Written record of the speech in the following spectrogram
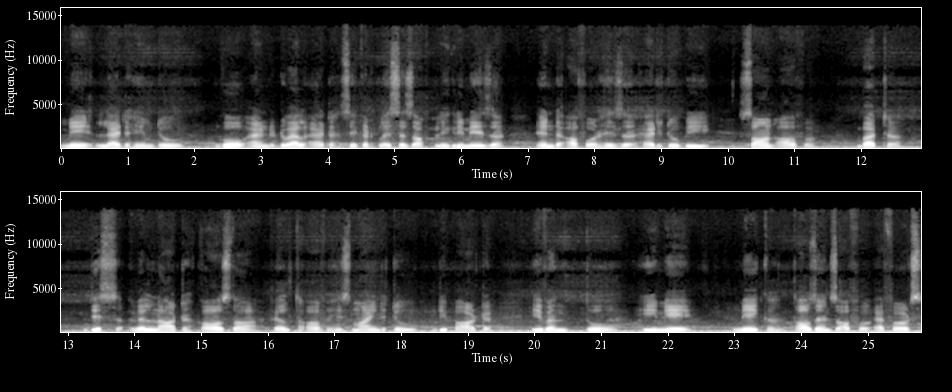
may lead him to go and dwell at sacred places of pilgrimage and offer his head to be sawn off, but this will not cause the filth of his mind to depart, even though he may make thousands of efforts,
